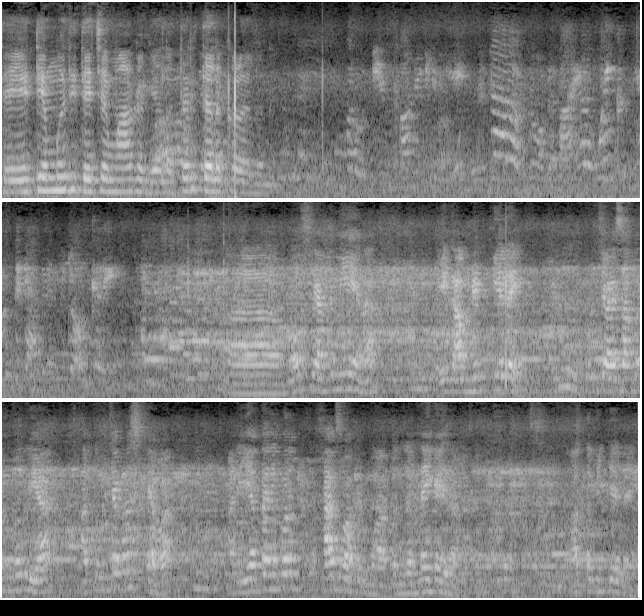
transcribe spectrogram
ते एटीएममध्ये त्याच्या माग गेला तरी त्याला कळलं नाही. अं, मावशी आता मी आहे ना एक अपडेट केलंय. पुढच्या वेळेस आपण करूया हा तुमच्याकडेच ठेवा. आणि येताना परत हाच वापरू मग आपण जर नाही काही झालं तर. आता मी केलंय.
